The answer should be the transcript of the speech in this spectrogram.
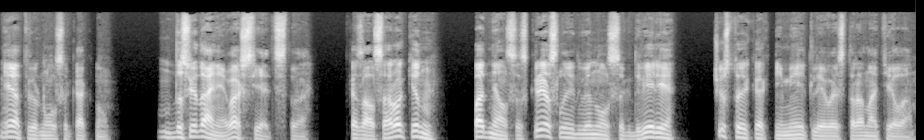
и отвернулся к окну. «До свидания, ваше сиятельство», — сказал Сорокин, поднялся с кресла и двинулся к двери, чувствуя, как немеет левая сторона тела.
